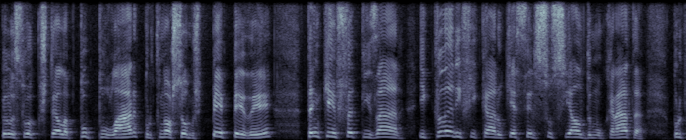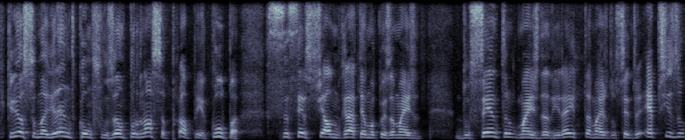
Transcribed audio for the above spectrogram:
pela sua costela popular, porque nós somos PPD, tem que enfatizar e clarificar o que é ser social-democrata, porque criou-se uma grande confusão por nossa própria culpa. Se ser social-democrata é uma coisa mais do centro, mais da direita, mais do centro. É preciso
